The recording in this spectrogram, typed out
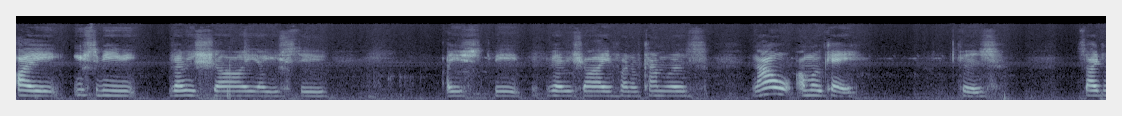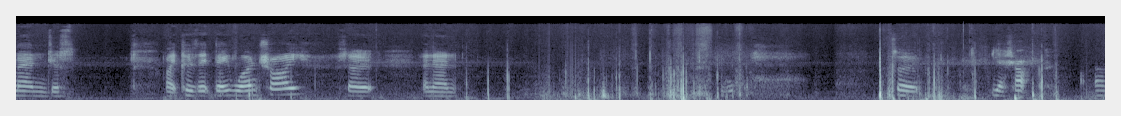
I used to be very shy. I used to I used to be very shy in front of cameras. Now I'm okay because Sidemen just like because they weren't shy, so and then so yeah, shout, um,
